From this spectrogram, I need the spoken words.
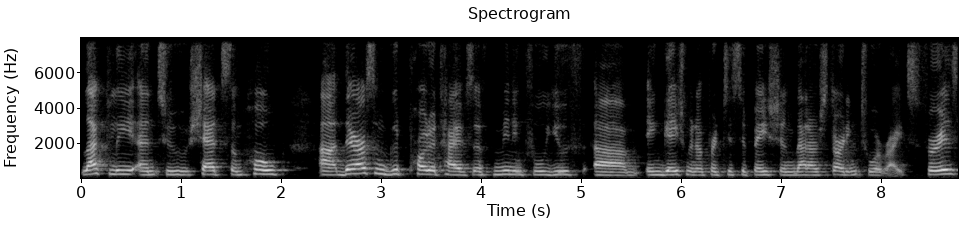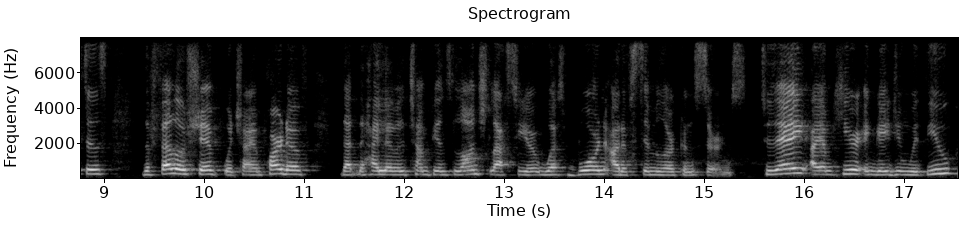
luckily, and to shed some hope, uh, there are some good prototypes of meaningful youth um, engagement and participation that are starting to arise. For instance, the fellowship, which I am part of, that the high level champions launched last year was born out of similar concerns. Today, I am here engaging with you,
